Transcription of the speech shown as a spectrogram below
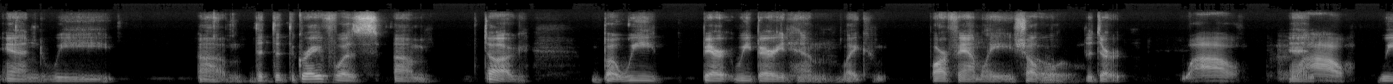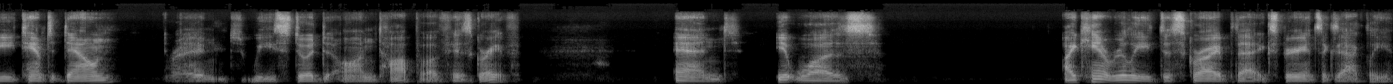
and we um, the, the, the grave was um, dug, but we bur- we buried him like our family shoveled oh. the dirt. Wow! And wow! We tamped it down, right? And we stood on top of his grave, and it was I can't really describe that experience exactly.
